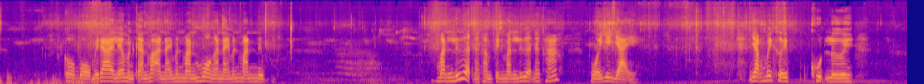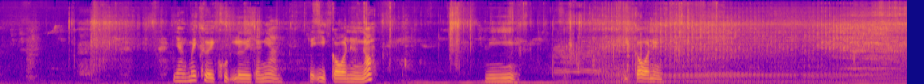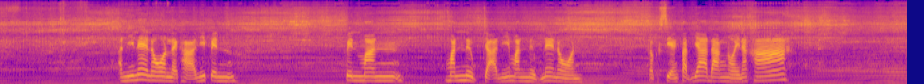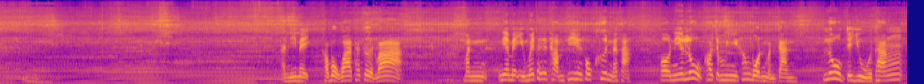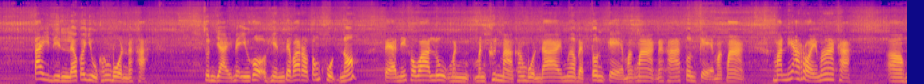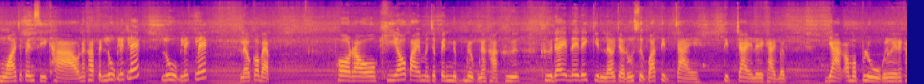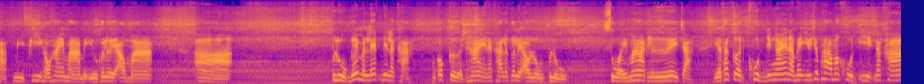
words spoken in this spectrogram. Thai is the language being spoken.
ก็บอกไม่ได้แล้วเหมือนกันว่าอันไหนมันมันม่วงอันไหนมันมันหนึบ มันเลือดนะคะเป็นมันเลือดนะคะ หัวใหญ่ ๆ ยังไม่เคยขุดเลย ยังไม่เคยขุดเลยจ้ะเนี่ยแต่อีกกอหนึ่งเนาะนี่ อีกกอหนึ่งอันนี้แน่นอนแหละค่ะ อันนี้เป็น เป็นมัน มันหนึบจ้ะอันนี้มันหนึบแน่นอน กับเสียงตัดหญ้าดังหน่อยนะคะ อันนี้แม่เขาบอกว่าถ้าเกิดว่า มันเนี่ยแม่อิ๋วไม่ได้ทำที่ให้เขาขึ้นนะคะ พอนี้ลูกเขาจะมีข้างบนเหมือนกัน ลูกจะอยู่ทั้งใต้ดินแล้วก็อยู่ข้างบนนะคะ ส่วนใหญ่แม่อิ๋วก็เห็นแต่ว่าเราต้องขุดเนาะแต่อันนี้เขาว่าลูกมันมันขึ้นมาข้างบนได้เมื่อแบบต้นแก่มากๆนะคะ ต้นแก่มากๆ มันนี้อร่อยมากค่ะหัวจะเป็นสีขาวนะคะ เป็นลูกเล็กๆ ลูกเล็กๆ แล้วก็แบบพอเราเคี้ยวไปมันจะเป็นหนึบๆนะคะ คือคือได้ได้ได้กินแล้วจะรู้สึกว่าติดใจติดใจเลยค่ะแบบ อยากเอามาปลูกเลยนะคะ มีพี่เขาให้มาแม่อิวก็เลยเอามาาปลูกด้วยเมล็ดนี่แหละค่ะ มันก็เกิดให้นะคะ แล้วก็เลยเอาลงปลูกสวยมากเลยจ้ะเดี๋ยวถ้าเกิดขุดยังไงนะแม่อิ๋วจะพามาขุดอีกนะคะ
